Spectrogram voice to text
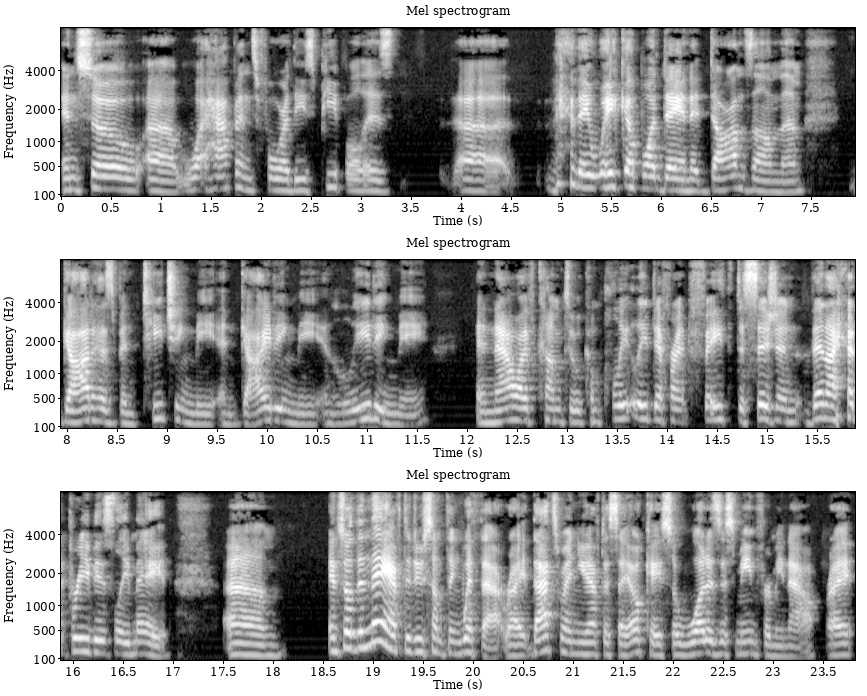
And so, uh, what happens for these people is uh, they wake up one day and it dawns on them God has been teaching me and guiding me and leading me. And now I've come to a completely different faith decision than I had previously made. Um, and so then they have to do something with that, right? That's when you have to say, okay, so what does this mean for me now, right?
